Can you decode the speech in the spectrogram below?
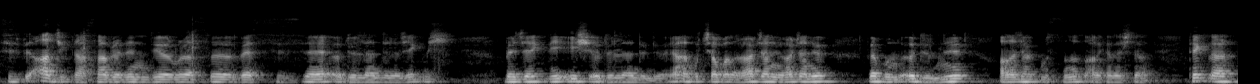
siz birazcık daha sabredin diyor burası ve size ödüllendirilecekmiş becerikli iş ödüllendiriliyor. Yani bu çabalar harcanıyor, harcanıyor ve bunun ödülünü alacak mısınız arkadaşlar? Tekrar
